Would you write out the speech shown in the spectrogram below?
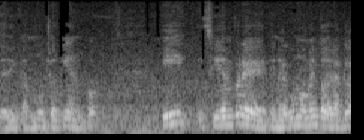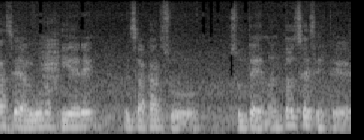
dedican mucho tiempo y siempre en algún momento de la clase alguno quiere sacar su, su tema. Entonces, este,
